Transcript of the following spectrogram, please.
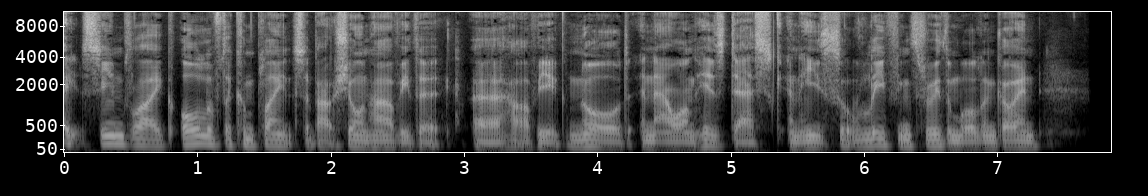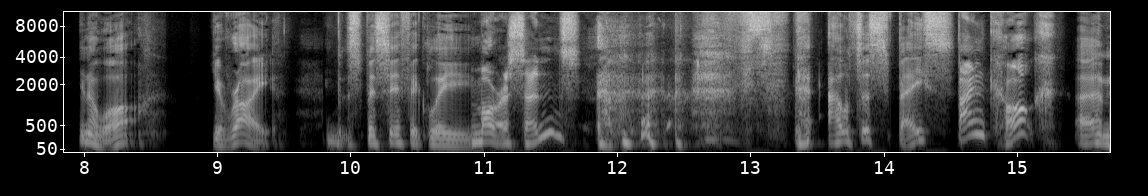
It seems like all of the complaints about Shaun Harvey that uh, Harvey ignored are now on his desk, and he's sort of leafing through them all and going, "You know what? You're right." Specifically, Morrison's? outer space. Bangkok? Um,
